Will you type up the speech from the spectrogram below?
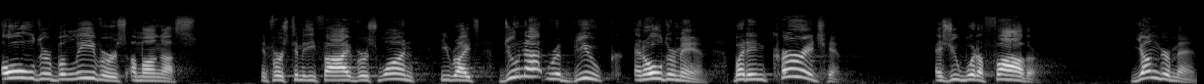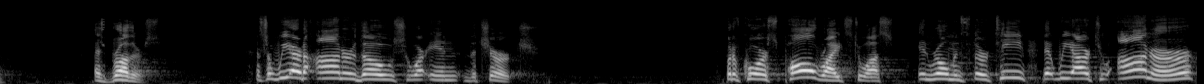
older believers among us. In 1 Timothy 5, verse 1, he writes, Do not rebuke an older man, but encourage him as you would a father younger men as brothers. And so we are to honor those who are in the church. But of course, Paul writes to us in Romans 13 that we are to honor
